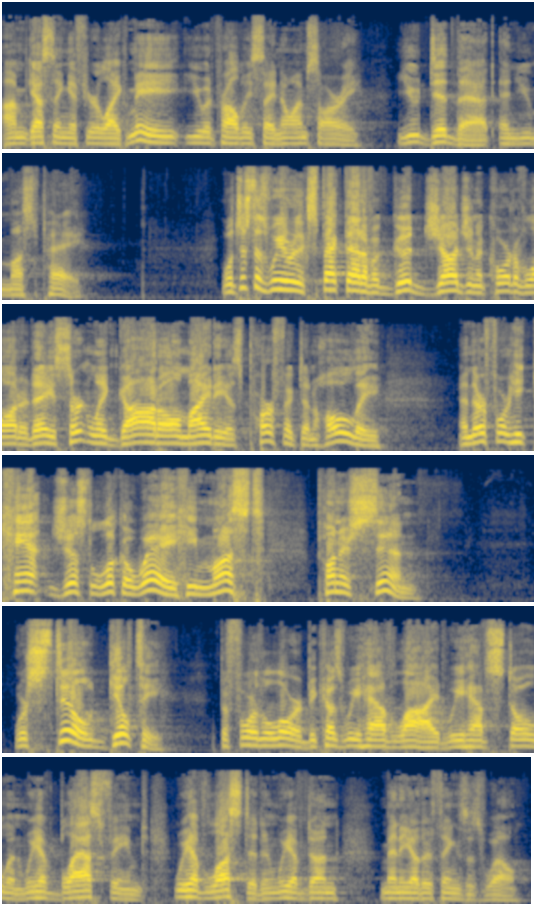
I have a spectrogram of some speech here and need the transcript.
I'm guessing if you're like me, you would probably say, No, I'm sorry. You did that, and you must pay. Well, just as we would expect that of a good judge in a court of law today, certainly God Almighty is perfect and holy, and therefore he can't just look away. He must punish sin. We're still guilty before the Lord because we have lied, we have stolen, we have blasphemed, we have lusted, and we have done many other things as well.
